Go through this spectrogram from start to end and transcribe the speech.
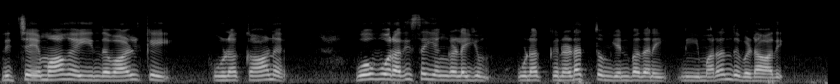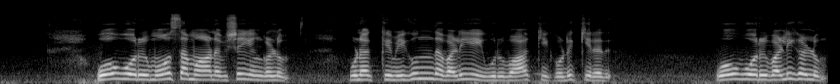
நிச்சயமாக இந்த வாழ்க்கை உனக்கான ஒவ்வொரு அதிசயங்களையும் உனக்கு நடத்தும் என்பதனை நீ மறந்து விடாதே. ஒவ்வொரு மோசமான விஷயங்களும் உனக்கு மிகுந்த வழியை உருவாக்கி கொடுக்கிறது. ஒவ்வொரு வழிகளும்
